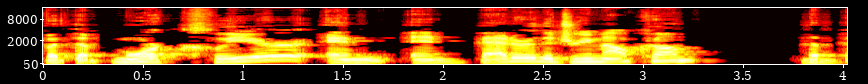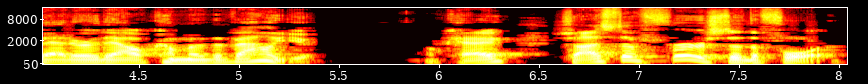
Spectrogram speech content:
But the more clear and, and better the dream outcome, the better the outcome of the value. Okay. So that's the first of the four.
